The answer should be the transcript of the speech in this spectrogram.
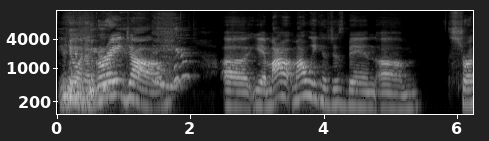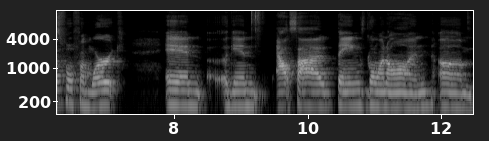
you're doing a great job. uh yeah my my week has just been um stressful from work and again outside things going on um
